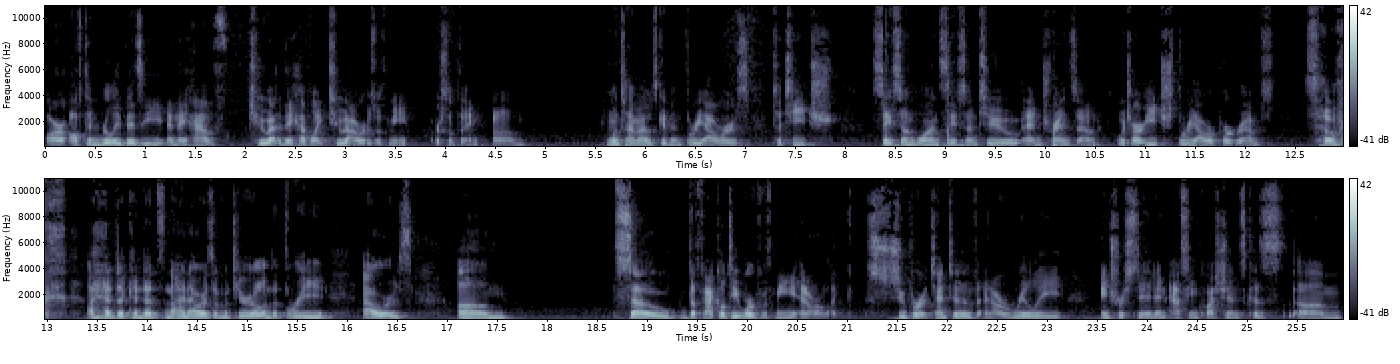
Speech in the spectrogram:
are often really busy and they have two they have like two hours with me or something. Um, one time I was given three hours to teach Safe Zone One, Safe Zone Two, and Trans Zone, which are each three hour programs. So I had to condense nine hours of material into three hours. Um, so the faculty worked with me and are like super attentive and are really interested in asking questions because um,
